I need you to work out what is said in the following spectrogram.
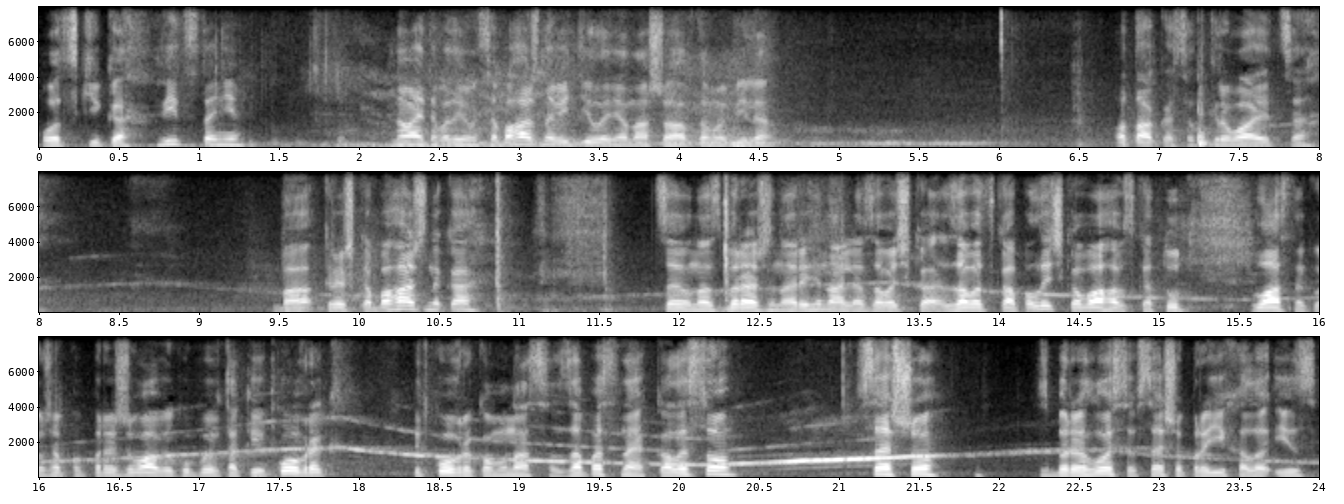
От скільки відстані. Давайте подивимося багажне відділення нашого автомобіля. Отак ось відкривається кришка багажника. Це у нас збережена оригінальна заводська, заводська поличка ваговська. Тут власник вже попереживав і купив такий коврик. Під ковриком у нас запасне колесо. Все, що збереглося, все, що приїхало із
